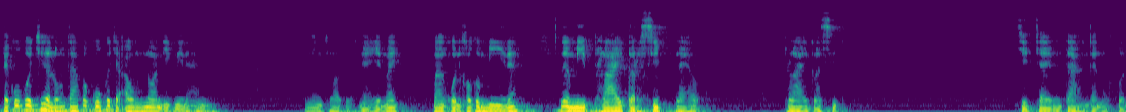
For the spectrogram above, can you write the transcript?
แต่กูก็เชื่อหลวงตาเพราะกูก็จะเอานอนอีกนี่นะยังชอบอยู่เนี่ยเห็นไหม บางคนเขาก็มีนะเริ่มมีพลายกระซิบแล้วพลายกระซิบ จิตใจมันต่างกันคน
